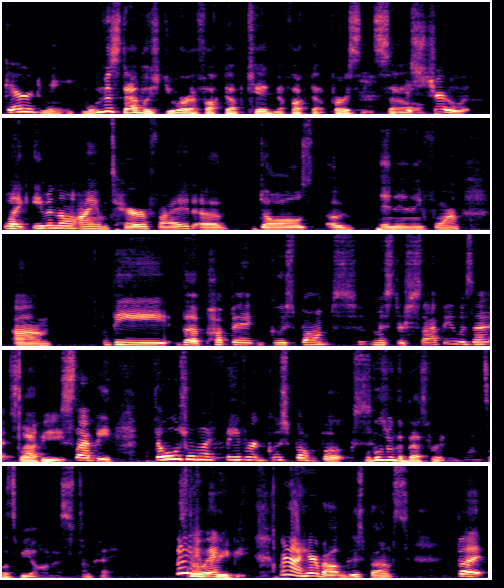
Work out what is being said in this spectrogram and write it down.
scared me Well, we've established you are a fucked up kid and a fucked up person. So It's true. Like even though I am terrified of dolls in any form, um, the the puppet Goosebumps, Mr. Slappy was that Slappy. Slappy? Those were my favorite Goosebump books. Well, those are the best written ones. Let's be honest. Okay, but Still anyway, creepy. we're not here about Goosebumps, but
